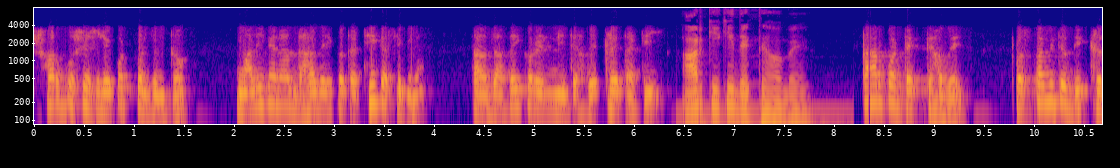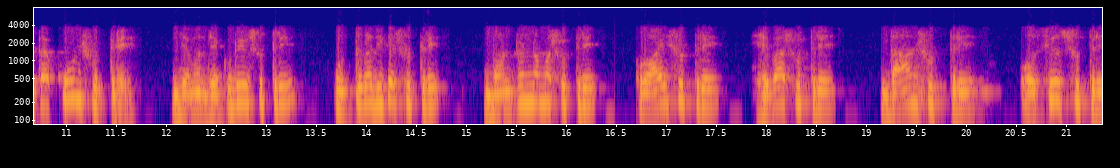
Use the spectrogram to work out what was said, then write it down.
সর্বশেষ রেকর্ড পর্যন্ত মালিকানার ধারাবাহিকতা ঠিক আছে কিনা তা যাচাই করে নিতে হবে ক্রেতাটি। আর কি কি দেখতে হবে? তারপর দেখতে হবে প্রস্তাবিত বিক্রেতা কোন সূত্রে যেমন রেকর্ডীয় সূত্রে উত্তরাধিকার সূত্রে বন্টননামা সূত্রে ক্রয় সূত্রে হেবা সূত্রে দান সূত্রে অসিয়স সূত্রে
